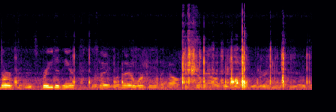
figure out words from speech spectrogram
dirt that was spreaded here. when they, when they were working in the house and come out, it was very nasty over.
